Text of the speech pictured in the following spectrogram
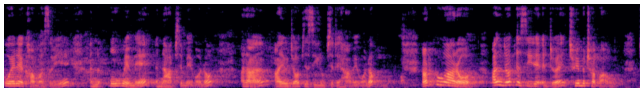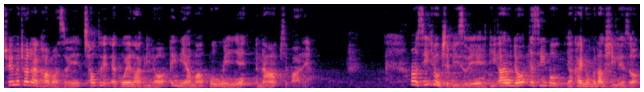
ကိုဲတဲ့အခါမှာဆိုရင်အနပိုးဝင်မယ်အနာဖြစ်မယ်ပေါ့နော် အဲ့ဒါအာယုံကြောပျက်စီးလို့ဖြစ်တဲ့ဟာပဲပေါ့နော်နောက်တစ်ခုကတော့အာယုံကြောပျက်စီးတဲ့အတွက်ချွေးမထွက်ပါဘူးချွေးမထွက်တဲ့အခါမှာဆိုရင်6သွေးအကွဲလာပြီးတော့အဲ့နေရာမှာပိုးဝင်ရင်အနာဖြစ်ပါတယ်အဲ့တော့စီးချိုဖြစ်ပြီဆိုရင်ဒီအာယုံကြောပျက်စီးဖို့ရာခိုင်နှုန်းဘယ်လောက်ရှိလဲဆိုတော့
